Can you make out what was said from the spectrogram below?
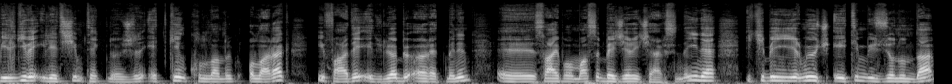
bilgi ve iletişim teknolojileri etkin kullanım olarak ifade ediliyor bir öğretmenin e, sahip olması beceri içerisinde. Yine 2023 eğitim vizyonunda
